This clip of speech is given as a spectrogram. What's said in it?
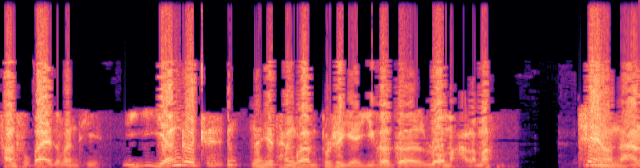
反腐败的问题，你一严格执行，那些贪官不是也一个个落马了吗？现养难。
